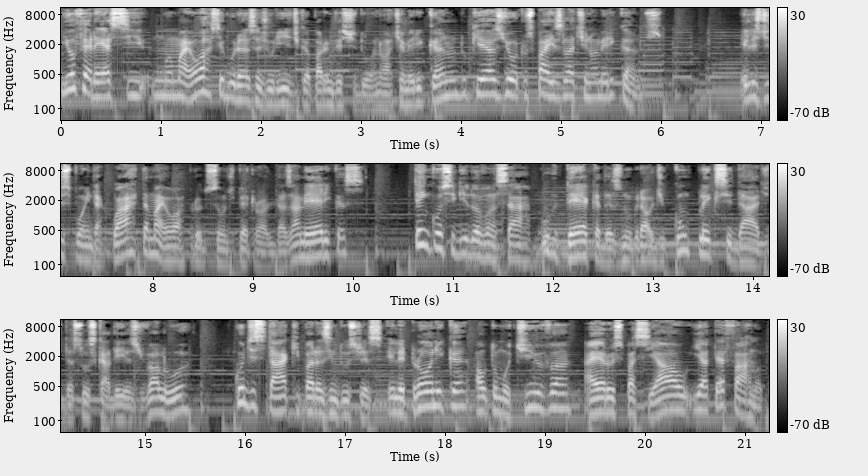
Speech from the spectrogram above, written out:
e oferece uma maior segurança jurídica para o investidor norte-americano do que as de outros países latino-americanos. Eles dispõem da quarta maior produção de petróleo das Américas, têm conseguido avançar por décadas no grau de complexidade das suas cadeias de valor com destaque para as indústrias eletrônica, automotiva, aeroespacial e até fármaco.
